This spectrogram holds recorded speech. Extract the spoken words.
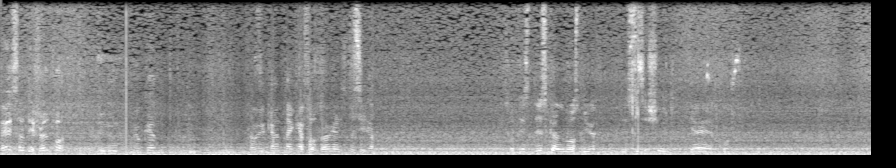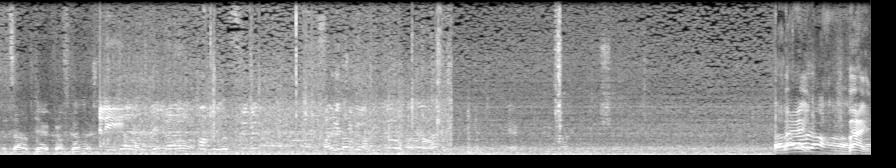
here's a different one. You can, now you can take a photo against the city. This this gun was new. This is a shoot. Yeah, yeah, of course. That's an anti-aircraft gun. or- لا لا لا بعد.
